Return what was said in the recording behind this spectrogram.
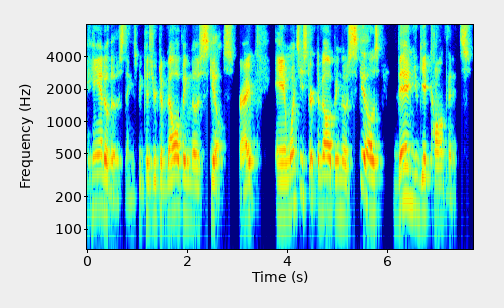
handle those things because you're developing those skills, right? And once you start developing those skills, then you get confidence,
